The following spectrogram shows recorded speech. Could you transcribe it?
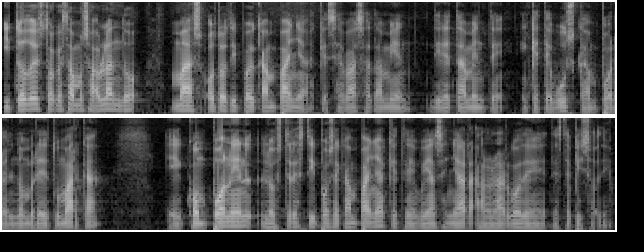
Y todo esto que estamos hablando, más otro tipo de campaña que se basa también directamente en que te buscan por el nombre de tu marca, eh, componen los tres tipos de campaña que te voy a enseñar a lo largo de, este episodio,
